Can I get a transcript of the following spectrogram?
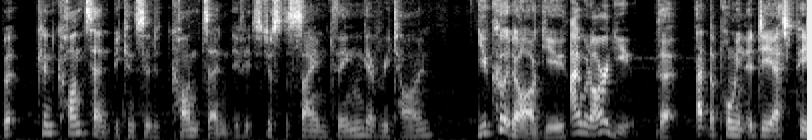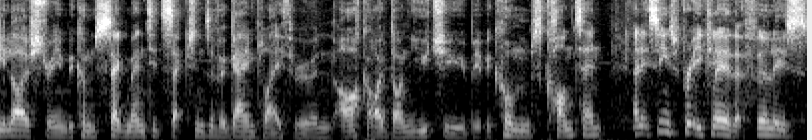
But can content be considered content if it's just the same thing every time? You could argue. I would argue. That at the point a DSP live stream becomes segmented sections of a game playthrough and archived on YouTube, it becomes content. And it seems pretty clear that Phil is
